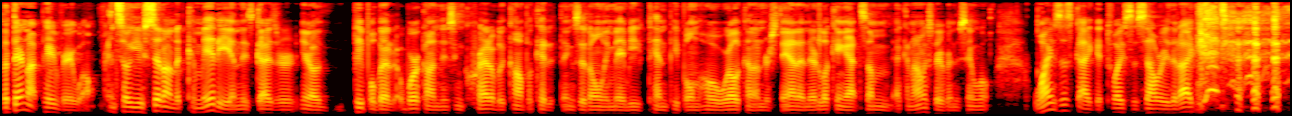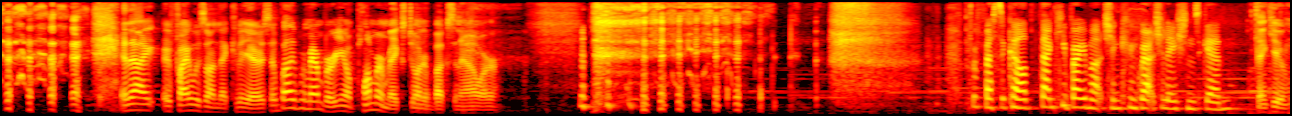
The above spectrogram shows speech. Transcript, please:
but they're not paid very well. And so you sit on a committee and these guys are you know people that work on these incredibly complicated things that only maybe 10 people in the whole world can understand and they're looking at some economics paper and they're saying well why does this guy get twice the salary that i get? And I, if i was on that committee i would say well remember you know plumber makes 200 bucks an hour Professor Card, thank you very much and congratulations again. Thank you.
